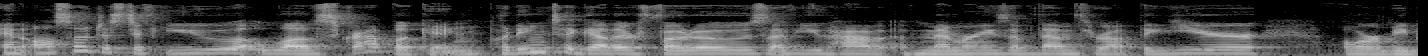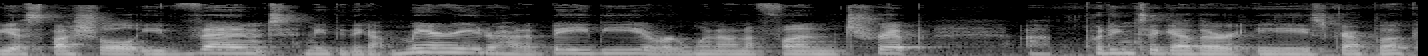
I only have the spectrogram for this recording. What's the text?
And also, just if you love scrapbooking, putting together photos of you have memories of them throughout the year, or maybe a special event, maybe they got married or had a baby or went on a fun trip, uh, putting together a scrapbook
